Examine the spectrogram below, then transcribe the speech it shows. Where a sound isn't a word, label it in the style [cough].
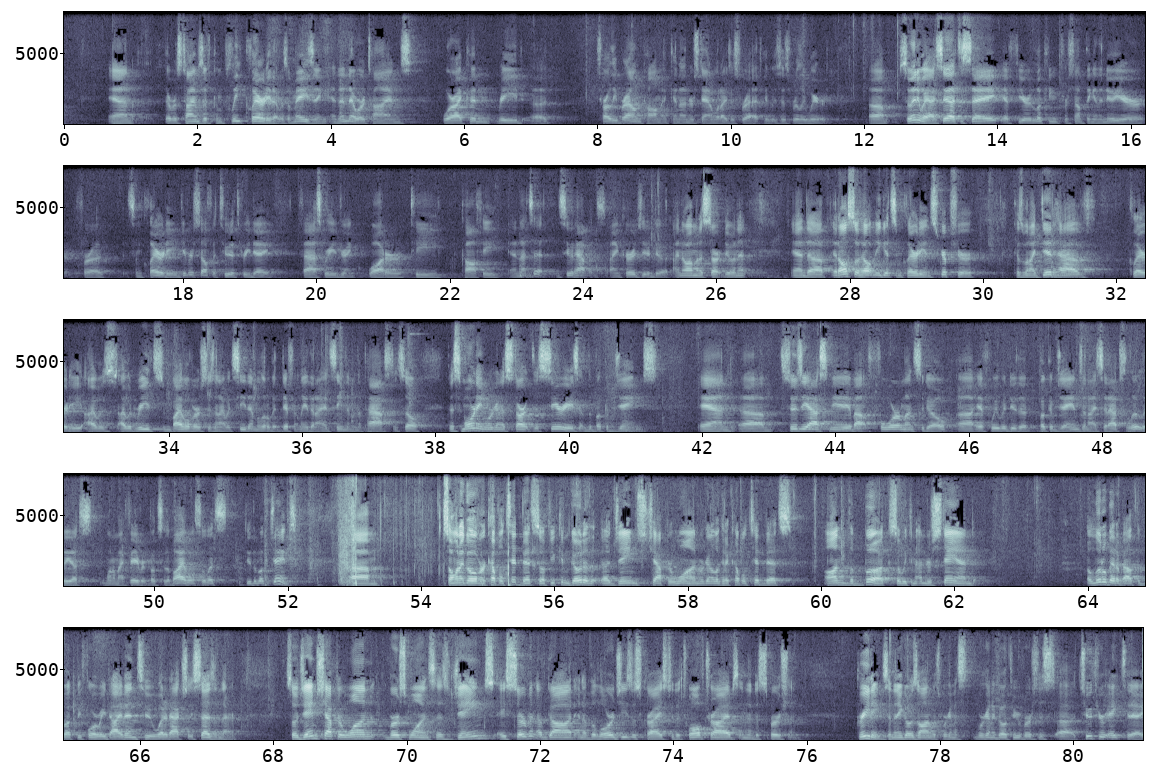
And there was times of complete clarity that was amazing, and then there were times where I couldn't read a Charlie Brown comic and understand what I just read. It was just really weird. Um, so, anyway, I say that to say if you're looking for something in the new year for a, some clarity, give yourself a two to three day fast where you drink water, tea, coffee, and that's it, and see what happens. I encourage you to do it. I know I'm going to start doing it. And uh, it also helped me get some clarity in Scripture because when I did have clarity, I was I would read some Bible verses and I would see them a little bit differently than I had seen them in the past. And so this morning we're going to start this series of the book of James. And um, Susie asked me about four months ago uh, if we would do the book of James, and I said absolutely. That's one of my favorite books of the Bible. So let's do the book of James. Um, so I want to go over a couple tidbits. So if you can go to the, uh, James chapter one, we're going to look at a couple tidbits on the book so we can understand a little bit about the book before we dive into what it actually says in there. So, James chapter 1, verse 1 says, James, a servant of God and of the Lord Jesus Christ, to the 12 tribes in the dispersion. Greetings. And then he goes on, which we're going to, we're to go through verses uh, 2 through 8 today.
